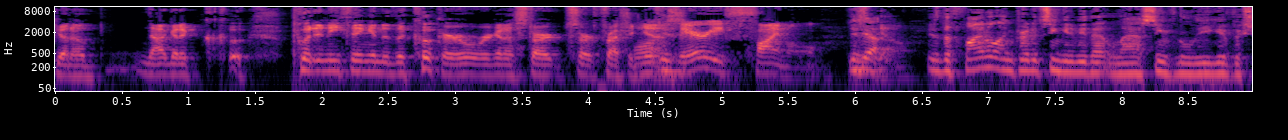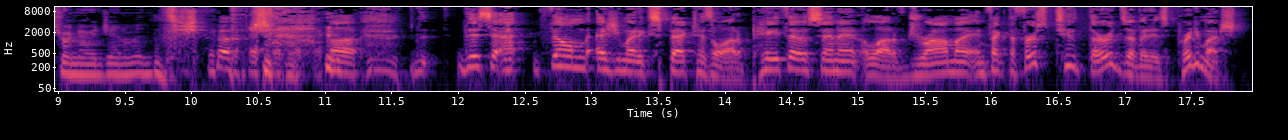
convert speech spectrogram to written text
gonna not gonna coo- put anything into the cooker. We're gonna start start fresh again. well, it's very final. Is, Yeah. is the final end credit scene going to be that last scene from the League of Extraordinary Gentlemen? uh, th- this uh, film, as you might expect, has a lot of pathos in it, a lot of drama. In fact, the first two thirds of it is pretty much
